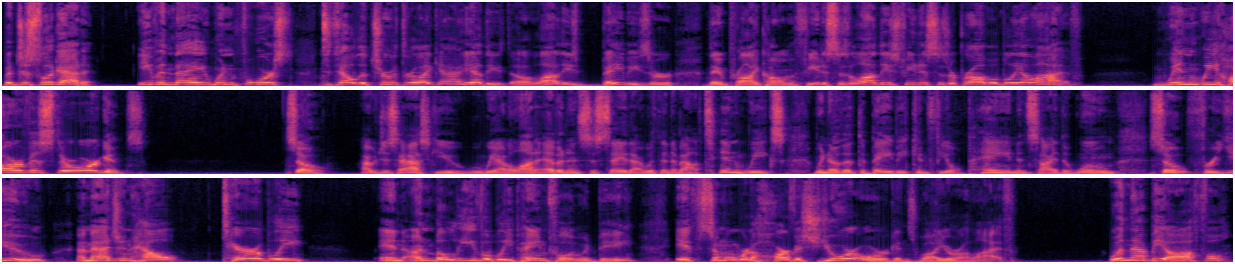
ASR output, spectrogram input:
But just look at it. Even they, when forced to tell the truth, they're like, yeah, yeah, these, a lot of these babies are, they probably call them fetuses. A lot of these fetuses are probably alive when we harvest their organs. So I would just ask you we have a lot of evidence to say that within about 10 weeks, we know that the baby can feel pain inside the womb. So for you, imagine how terribly and unbelievably painful it would be if someone were to harvest your organs while you're alive. Wouldn't that be awful?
